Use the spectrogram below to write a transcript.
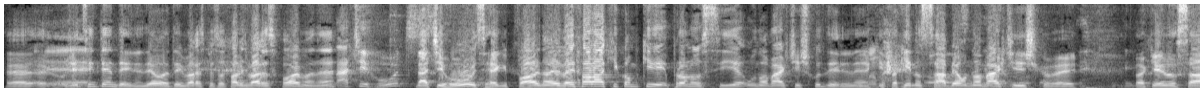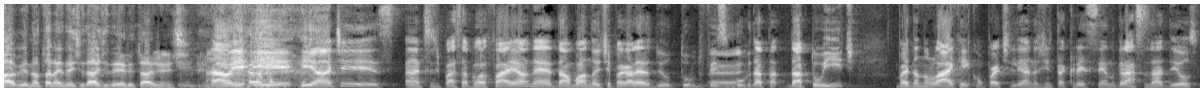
É, é. É. O jeito de se entender, entendeu? Tem várias pessoas que falam de várias formas, né? Nath Roots. Nath Roots, Reg Power. Não, ele vai falar aqui como que pronuncia o nome artístico dele, né? Que pra quem não sabe é um nome artístico, velho. Pra quem não sabe, não tá na identidade dele, tá, gente? Não, e, e- e antes, antes de passar pro Rafael, né? Dar uma boa noite aí pra galera do YouTube, do Facebook, da, da Twitch. Vai dando like aí, compartilhando. A gente tá crescendo, graças a Deus,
